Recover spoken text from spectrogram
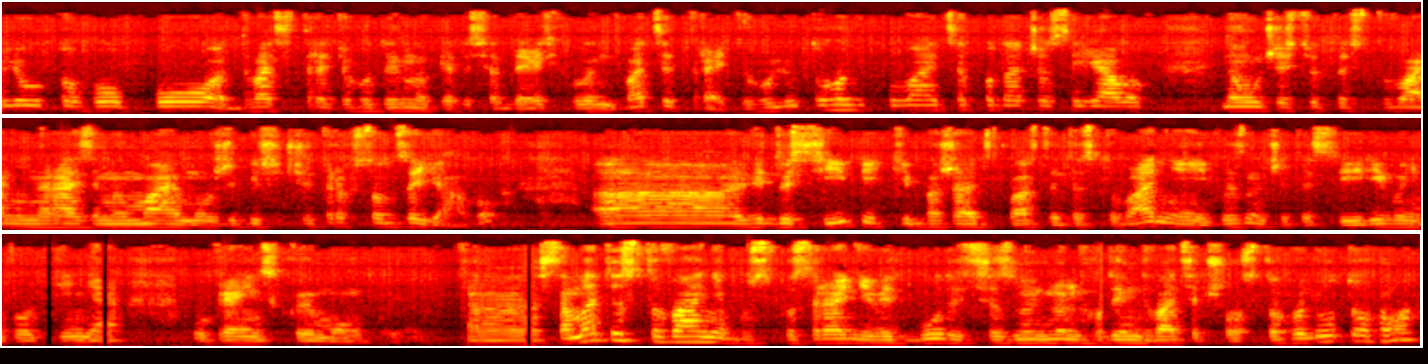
лютого по 23 годину 59 хвилин 23 лютого відбувається подача заявок на участь у тестуванні. Наразі ми маємо вже більше 400 заявок. від осіб, які бажають скласти тестування і визначити свій рівень володіння українською мовою. Е, Саме тестування безпосередньо відбудеться з 00 годин 26 лютого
